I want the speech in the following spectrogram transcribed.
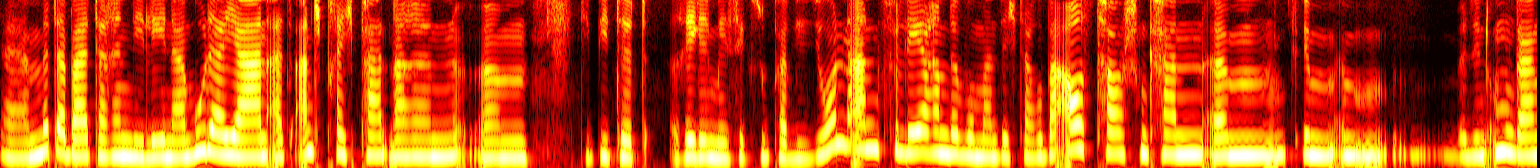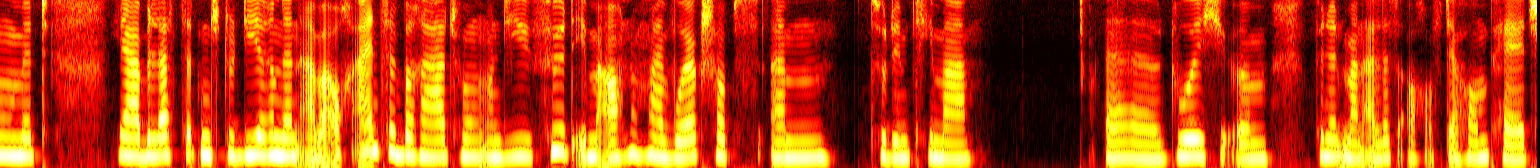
äh, Mitarbeiterin, die Lena Gudajan, als Ansprechpartnerin. Ähm, die bietet regelmäßig Supervisionen an für Lehrende, wo man sich darüber austauschen kann ähm, im, im den Umgang mit ja, belasteten Studierenden, aber auch Einzelberatung. Und die führt eben auch nochmal Workshops ähm, zu dem Thema äh, durch. Ähm, findet man alles auch auf der Homepage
